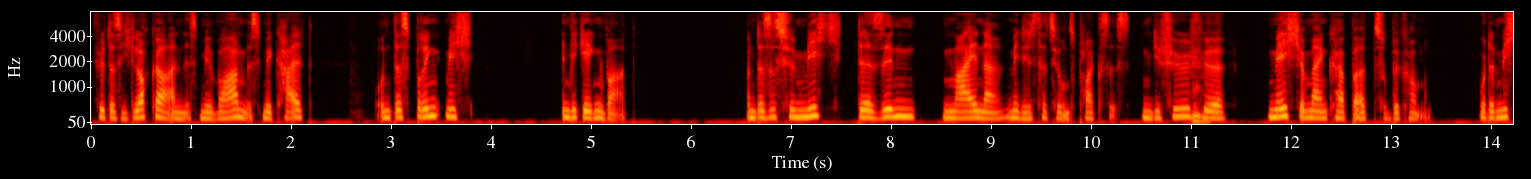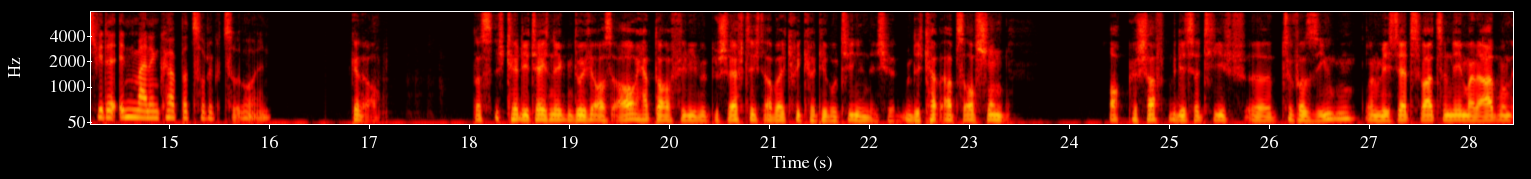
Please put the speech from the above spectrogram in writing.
fühlt er sich locker an, ist mir warm, ist mir kalt. Und das bringt mich in die Gegenwart. Und das ist für mich der Sinn meiner Meditationspraxis. Ein Gefühl mhm. für mich und meinen Körper zu bekommen. Oder mich wieder in meinen Körper zurückzuholen. Genau. Das, ich kenne die Techniken durchaus auch. Ich habe da auch viel mit beschäftigt, aber ich kriege halt die Routine nicht hin. Und ich habe es auch schon auch geschafft, meditativ äh, zu versinken und mich selbst wahrzunehmen, meine Atmung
